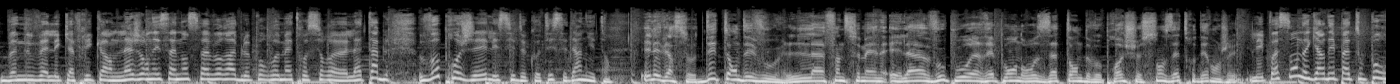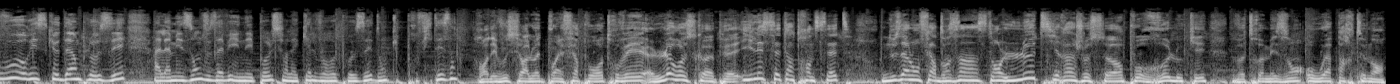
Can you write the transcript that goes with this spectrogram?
Bonne nouvelle les Capricornes, la journée s'annonce favorable pour remettre sur euh, la table vos projets laissés de côté ces derniers temps. Et les Verseaux, détendez-vous, la fin de semaine est là, vous pourrez répondre aux attentes de vos proches sans être dérangé. Les Poissons, ne gardez pas tout pour vous au risque d'imploser. À la maison, vous avez une épaule sur laquelle vous reposez, donc profitez-en. Rendez-vous sur alouette.fr pour retrouver l'horoscope. Il est 7h37, nous allons faire dans un instant le tirage au sort pour relooker votre maison ou appartement.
